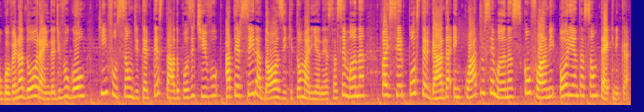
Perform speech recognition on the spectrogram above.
O governador ainda divulgou que, em função de ter testado positivo, a terceira dose que tomaria nesta semana vai ser postergada em quatro semanas, conforme orientação técnica.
